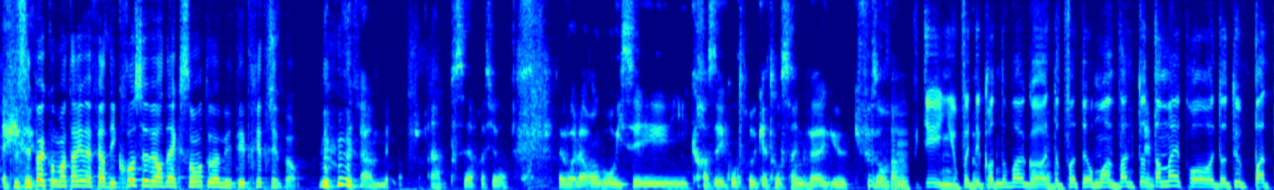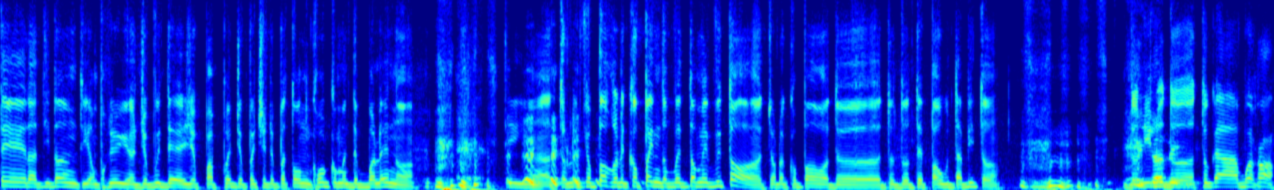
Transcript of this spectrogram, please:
Je sais pas comment t'arrives à faire des crossovers d'accent, toi, mais t'es très très fort. C'est impressionnant. Et voilà, en gros, il s'est écrasé contre 4 ou 5 vagues qui faisaient 20. Putain, il fait des grandes vagues, de fait au moins 20 mètres, de tout pâté là, dis donc, en plus, j'ai vu des, j'ai pas j'ai pêché des bâtons gros comme des baleines. Putain, tu le compares, les copains de jamais vu toi, tu le compares de, de, de, de pas où t'habites. De l'île de Tugawara.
